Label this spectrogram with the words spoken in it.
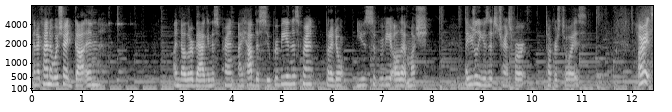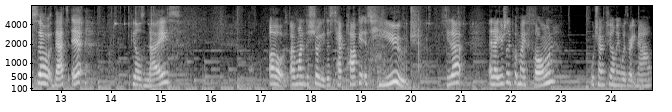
and I kind of wish I'd gotten another bag in this print. I have the Super Be in this print, but I don't use Super Be all that much. I usually use it to transport Tucker's toys. All right, so that's it. Feels nice. Oh, I wanted to show you. This tech pocket is huge. See that? And I usually put my phone, which I'm filming with right now,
